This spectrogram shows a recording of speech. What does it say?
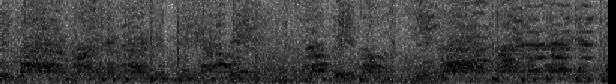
declare climate emergency and we, the people, declare climate emergency.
